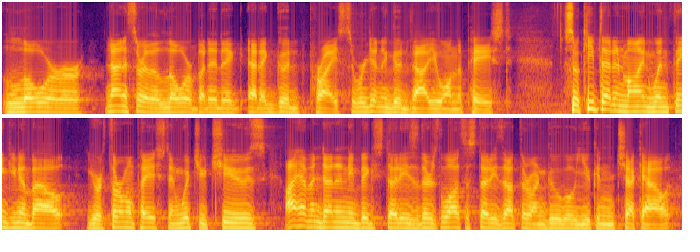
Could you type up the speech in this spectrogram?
lower, not necessarily lower, but at a, at a good price. So we're getting a good value on the paste. So keep that in mind when thinking about your thermal paste and which you choose. I haven't done any big studies. There's lots of studies out there on Google you can check out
